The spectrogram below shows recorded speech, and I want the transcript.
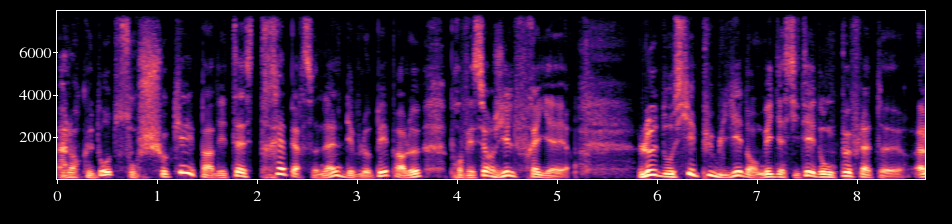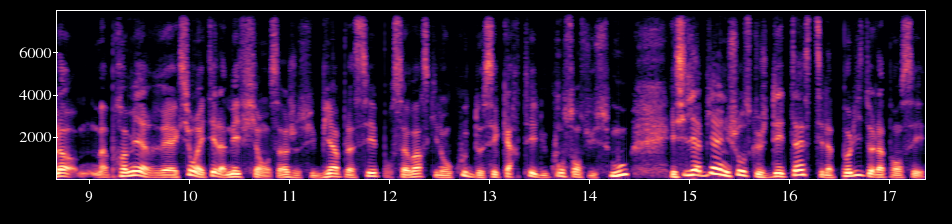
alors que d'autres sont choqués par des tests très personnels développés par le professeur Gilles Freyer. Le dossier publié dans Médiacité est donc peu flatteur. Alors, ma première réaction a été la méfiance. Hein. Je suis bien placé pour savoir ce qu'il en coûte de s'écarter du consensus mou. Et s'il y a bien une chose que je déteste, c'est la police de la pensée.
